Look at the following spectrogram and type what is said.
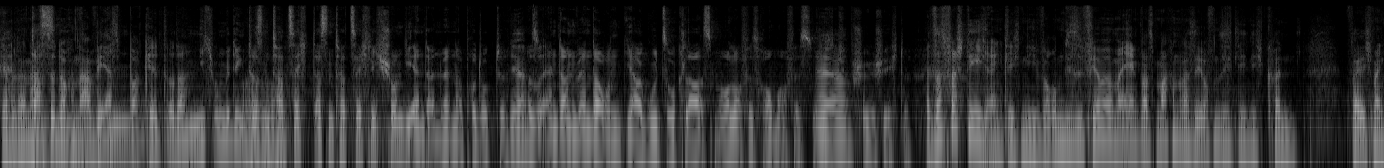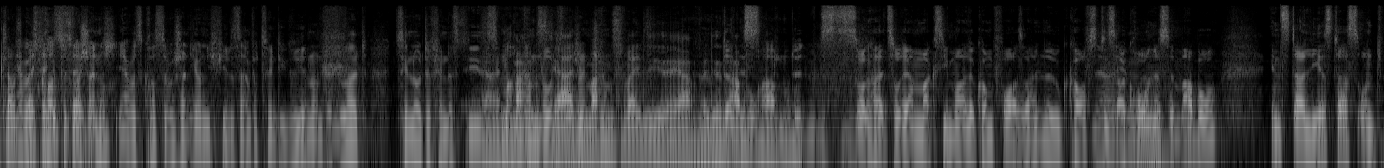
Ja, aber dann Das- hast du doch ein AWS-Bucket, oder? Nicht unbedingt. Oder Das sind, tatsächlich, das sind tatsächlich schon die Endanwenderprodukte. Ja? Also Endanwender und ja gut, so klar, Small Office, Home Office, so Ja, eine ja. typische Geschichte. Also das verstehe ich eigentlich nie, warum diese Firmen immer irgendwas machen, was sie offensichtlich nicht können. Weil ich meine, Ja, aber es kostet es ja wahrscheinlich, ja, aber es kostet wahrscheinlich auch nicht viel, das einfach zu integrieren. Und wenn du halt zehn Leute findest, die es Ja, machen, dann machen es, lohnt ja, es die machen es, weil sie, ja, weil sie ein Das Abo ist, haben. Das soll halt so der maximale Komfort sein. Ne? Du kaufst Ja, das eben, Acronis im Abo, installierst das und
